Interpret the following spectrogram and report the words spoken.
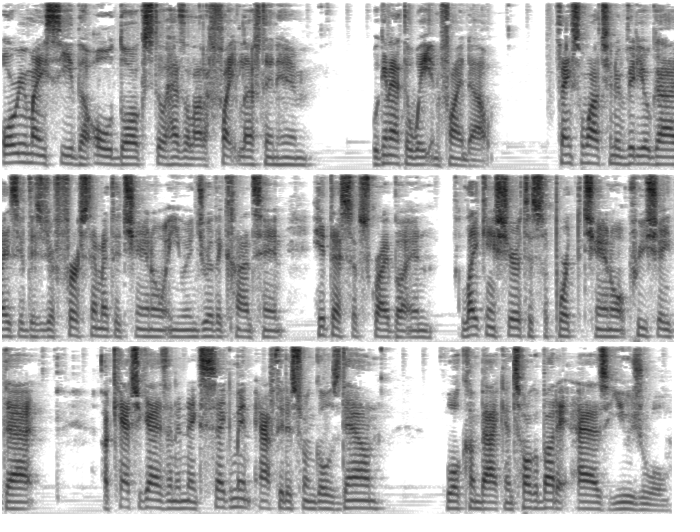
Or we might see the old dog still has a lot of fight left in him. We're to have to wait and find out. Thanks for watching the video, guys. If this is your first time at the channel and you enjoy the content, hit that subscribe button. Like and share to support the channel. Appreciate that. I'll catch you guys in the next segment after this one goes down. We'll come back and talk about it as usual.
